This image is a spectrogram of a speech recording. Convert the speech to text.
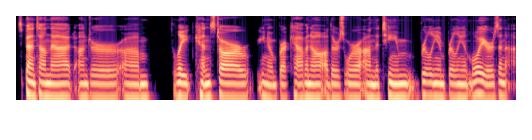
spent on that under um, the late Ken Starr, you know, Brett Kavanaugh, others were on the team, brilliant, brilliant lawyers. And uh,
